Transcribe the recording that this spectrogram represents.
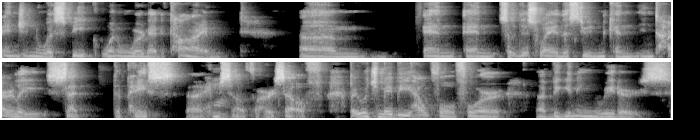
engine will speak one word at a time. Um, and and so this way the student can entirely set the pace uh, himself or herself right, which may be helpful for uh, beginning readers.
